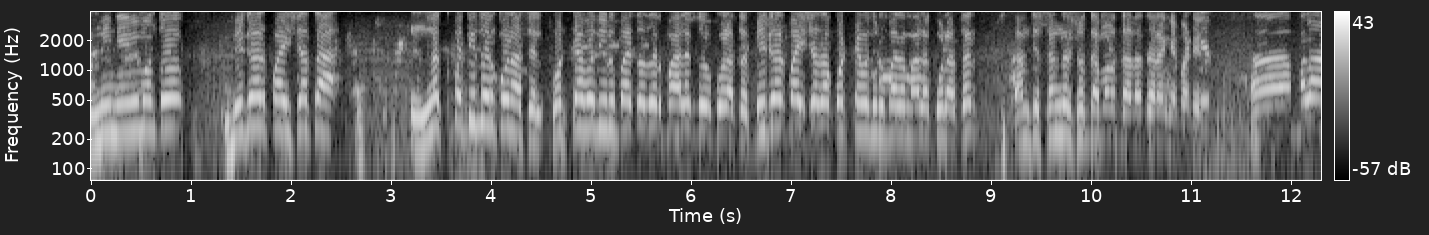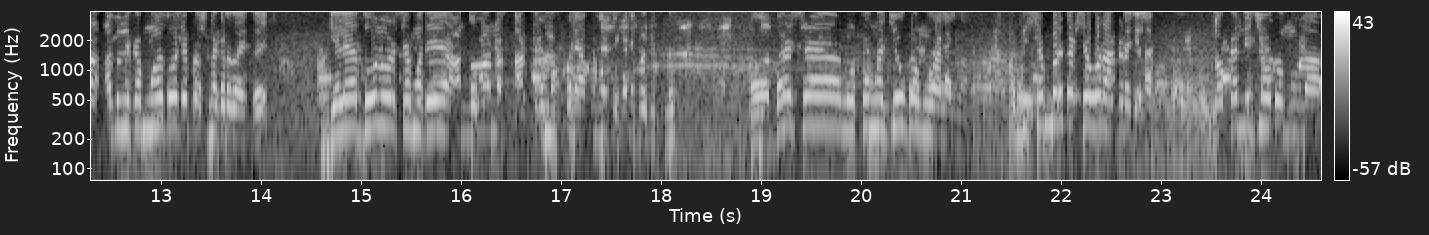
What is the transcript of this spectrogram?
मी नेहमी म्हणतो बिगर पैशाचा लखपती जर कोण असेल कोट्यावधी रुपयाचा जर मालक जर कोण असेल बिगर पैशाचा कोट्यावधी रुपयाचा मालक कोण असेल तर आमचे संघर्ष होता म्हणून दादा जरांगे पाटील. मला अजून एका महत्त्वाच्या प्रश्नाकडे जायचंय. गेल्या दोन वर्षामध्ये आंदोलन आक्रमकपणे आपण या ठिकाणी बघितलं. बऱ्याचशा लोकांना जीव गमवायला लागला. अगदी शंभरपेक्षा वर आकडा गेला. लोकांनी जीव गमवला.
